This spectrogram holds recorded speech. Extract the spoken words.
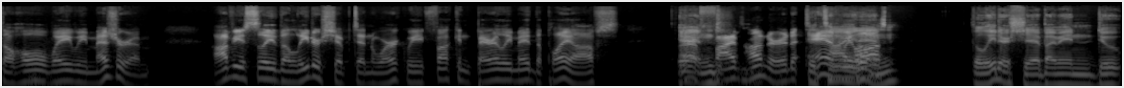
the whole way we measure him. Obviously, the leadership didn't work. We fucking barely made the playoffs. We're at And 500, To and tie we lost. in the leadership, I mean, do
